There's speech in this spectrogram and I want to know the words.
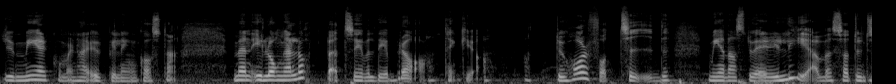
ju mer kommer den här utbildningen kosta. Men i långa loppet så är väl det bra tänker jag. Att du har fått tid medan du är elev så att du inte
